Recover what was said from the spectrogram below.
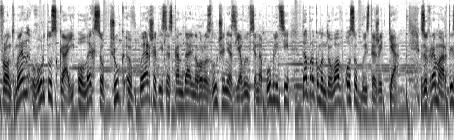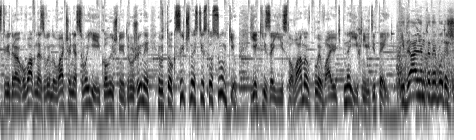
Фронтмен гурту Скай Олег Собчук вперше після скандального розлучення з'явився на публіці та прокоментував особисте життя. Зокрема, артист відреагував на звинувачення своєї колишньої дружини в токсичності стосунків, які, за її словами, впливають на їхніх дітей. Ідеальним ти не будеш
